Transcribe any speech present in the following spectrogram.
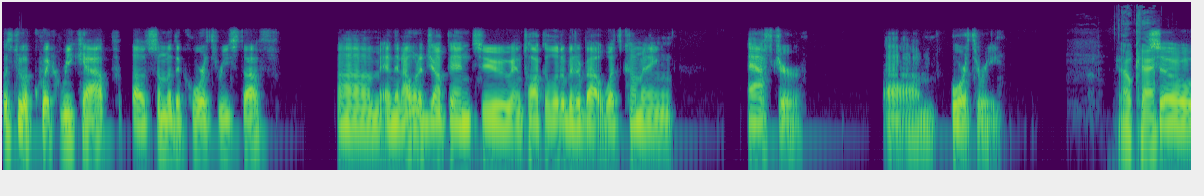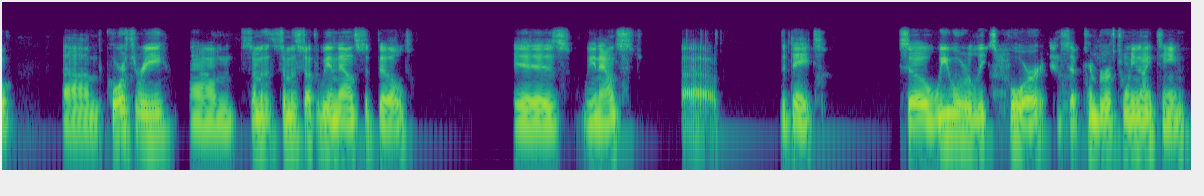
let's do a quick recap of some of the Core three stuff. Um, and then I want to jump into and talk a little bit about what's coming after um, Core 3. Okay. So, um, Core 3, um, some of the, some of the stuff that we announced at Build is we announced uh, the date. So we will release Core in September of 2019.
